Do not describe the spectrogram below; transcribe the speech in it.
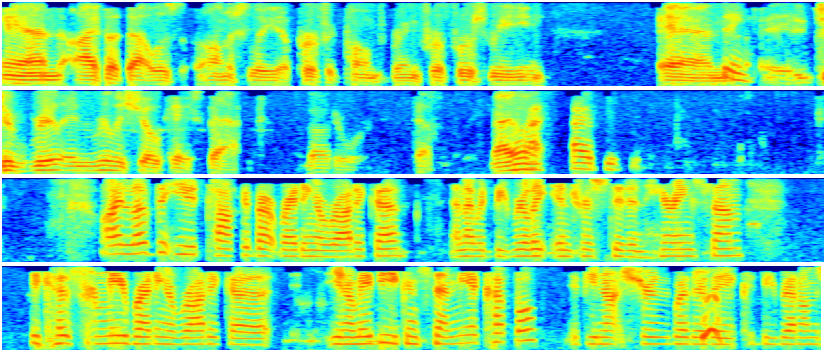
And I thought that was honestly a perfect poem to bring for a first reading, and uh, to really and really showcase that about your work. Definitely, Nyla. I, I appreciate. It. I love that you talked about writing erotica, and I would be really interested in hearing some. Because for me, writing erotica, you know, maybe you can send me a couple if you're not sure whether they could be read on the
